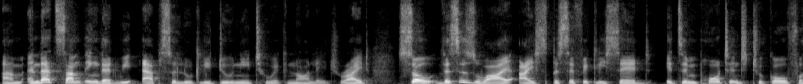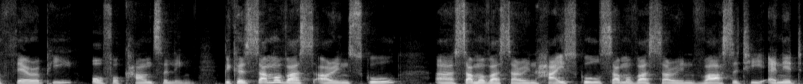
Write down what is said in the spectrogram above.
Um, and that's something that we absolutely do need to acknowledge, right? So, this is why I specifically said it's important to go for therapy or for counseling because some of us are in school uh, some of us are in high school, some of us are in varsity, and it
